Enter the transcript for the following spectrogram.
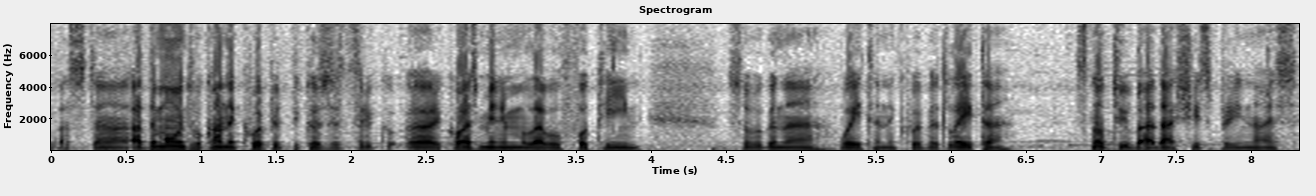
Bloodstone. At the moment we can't equip it because it requ uh, requires minimum level 14. So we're gonna wait and equip it later. It's not too bad actually, it's pretty nice.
